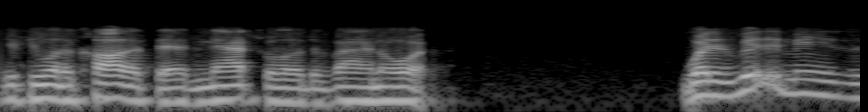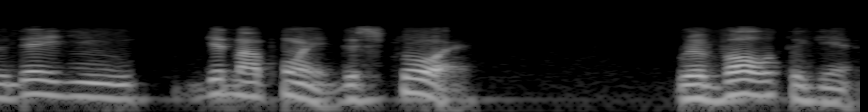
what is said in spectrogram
if you want to call it that, natural or divine order. What it really means is the day you get my point, destroy, revolt against,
